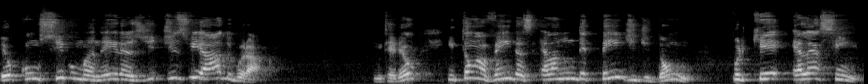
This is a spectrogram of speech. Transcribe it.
eu consigo maneiras de desviar do buraco. Entendeu? Então, a vendas, ela não depende de dom, porque ela é assim,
